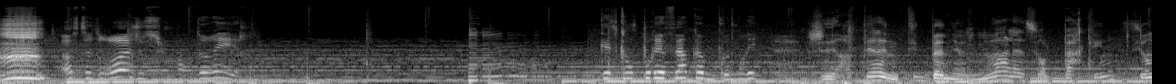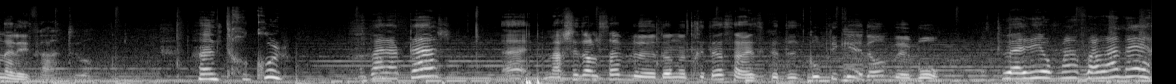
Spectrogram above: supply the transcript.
Oh, c'est drôle, je suis mort de rire. Qu'est-ce qu'on pourrait faire comme connerie J'ai repéré une petite bagnole noire là sur le parking si on allait faire un tour. Hein, trop cool. On va à la plage marcher dans le sable dans notre état, ça risque d'être compliqué, non? Mais bon. On peut aller au moins voir la mer.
